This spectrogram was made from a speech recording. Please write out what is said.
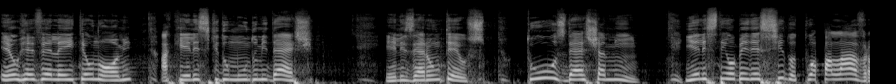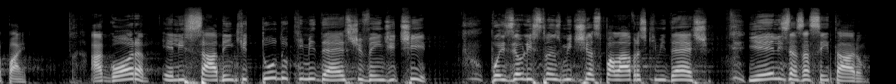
Eu revelei teu nome àqueles que do mundo me deste. Eles eram teus, tu os deste a mim, e eles têm obedecido a tua palavra, Pai. Agora eles sabem que tudo que me deste vem de ti, pois eu lhes transmiti as palavras que me deste, e eles as aceitaram.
